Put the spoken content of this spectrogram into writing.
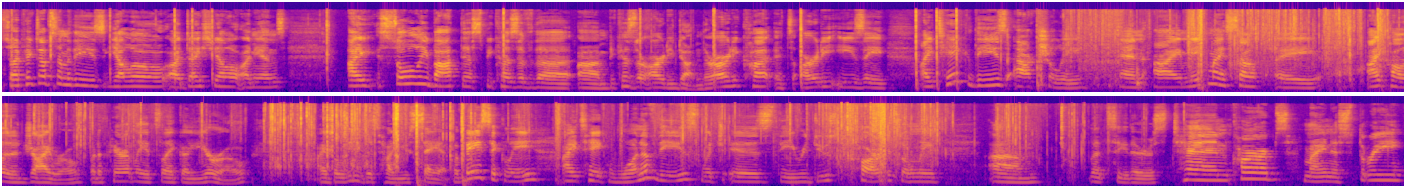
So I picked up some of these yellow, uh, diced yellow onions. I solely bought this because of the, um, because they're already done. They're already cut. It's already easy. I take these actually and I make myself a, I call it a gyro, but apparently it's like a euro. I believe is how you say it. But basically, I take one of these, which is the reduced carb. It's only um, let's see, there's 10 carbs minus 3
